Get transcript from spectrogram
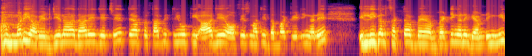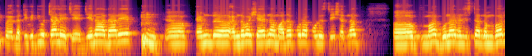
મળી આવેલ. જેના આધારે જે છે ત્યાં પ્રસ્થાપિત થયું કે આ જે ઓફિસમાંથી દબ્બા ટ્રેડિંગ અને ઇલીગલ સટ્ટા બેટિંગ અને ગેમ્બલિંગની ગતિવિધિઓ ચાલે છે. જેના આધારે અમદાવાદ શહેરના માધાપુરા પોલીસ સ્ટેશનના માં ગુના register number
